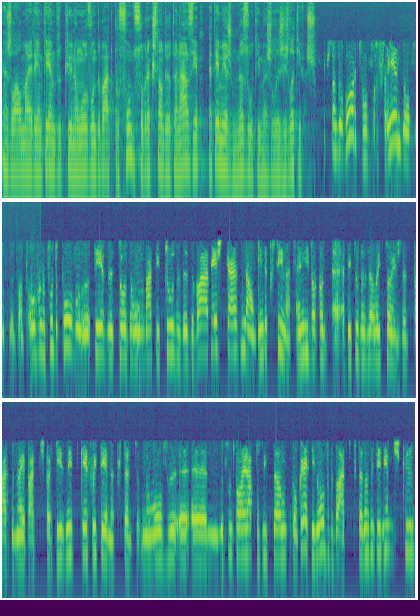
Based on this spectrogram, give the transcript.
Angela Almeida entende que não houve um debate profundo sobre a questão da eutanásia, até mesmo nas últimas legislativas questão do aborto, houve referendo, houve, houve, no fundo o povo teve toda uma atitude de debate. Neste caso, não. Ainda por cima, a nível a atitude das eleições parte, não é parte dos partidos, nem sequer foi tema. Portanto, não houve, uh, uh, no fundo, qual era a posição concreta e não houve debate. Portanto, nós entendemos que,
